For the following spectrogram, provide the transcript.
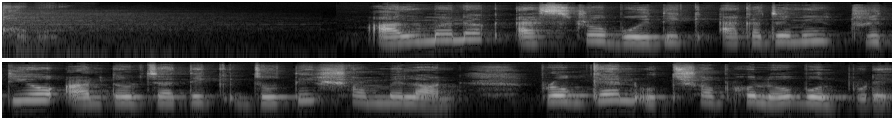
খবর। আলমানাক অ্যাস্ট্রো বৈদিক একাডেমির তৃতীয় আন্তর্জাতিক জ্যোতিষ সম্মেলন প্রজ্ঞান উৎসব হল বোলপুরে।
